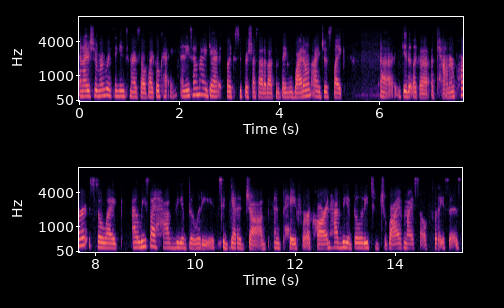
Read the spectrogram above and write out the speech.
And I just remember thinking to myself, like, okay, anytime I get like super stressed out about something, why don't I just like uh, give it like a, a counterpart? So, like, at least I have the ability to get a job and pay for a car and have the ability to drive myself places,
